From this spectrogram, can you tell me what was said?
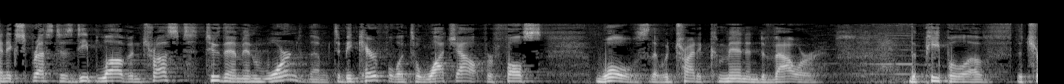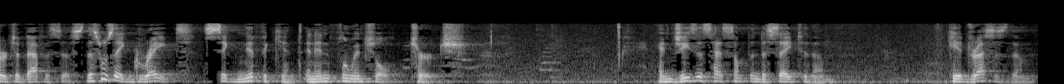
and expressed his deep love and trust to them and warned them to be careful and to watch out for false wolves that would try to come in and devour the people of the church of Ephesus. This was a great, significant, and influential church. And Jesus has something to say to them. He addresses them.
